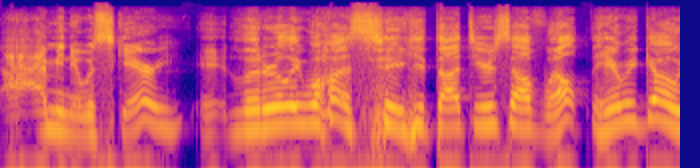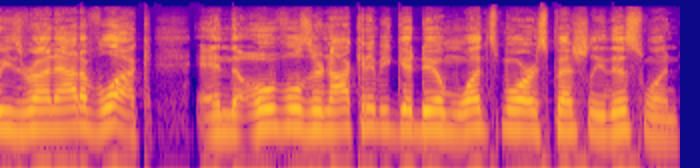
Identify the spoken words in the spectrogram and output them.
I mean, it was scary. It literally was. you thought to yourself, well, here we go. He's run out of luck, and the ovals are not going to be good to him once more, especially this one.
